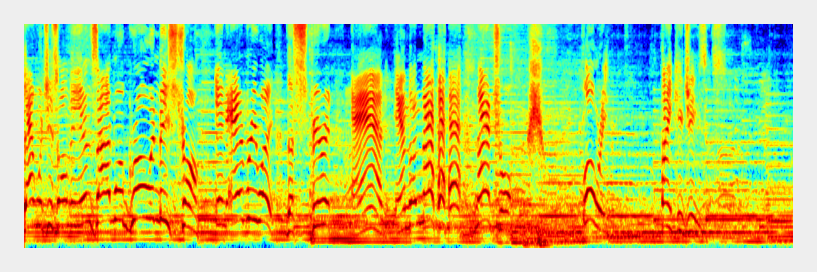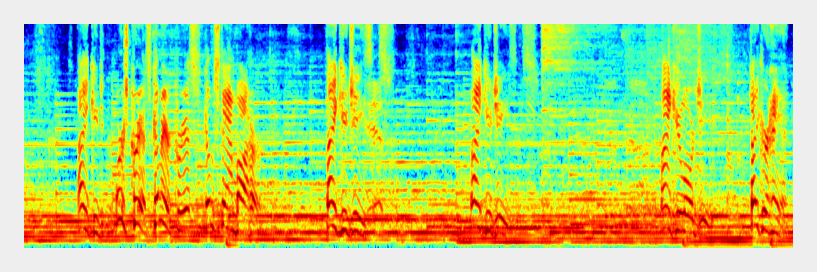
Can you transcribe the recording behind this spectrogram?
That which is on the inside will grow and be strong in every way, the spirit and in the natural. Glory. Thank you, Jesus. Thank you. Where's Chris? Come here, Chris. Come stand by her. Thank you, Jesus. Thank you, Jesus. Thank you, Lord Jesus. Take her hand.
